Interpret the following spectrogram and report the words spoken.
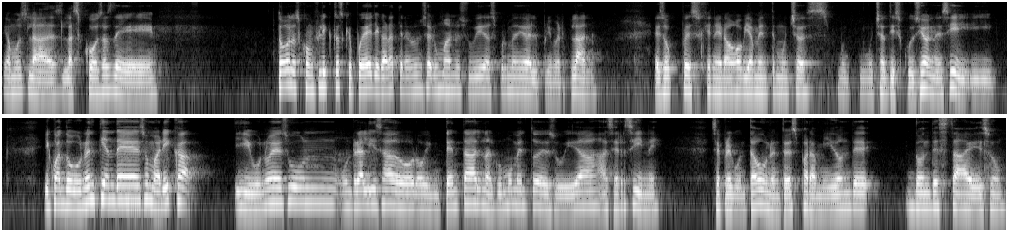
digamos, las, las cosas de todos los conflictos que puede llegar a tener un ser humano en su vida es por medio del primer plano. Eso pues genera obviamente muchas, mu- muchas discusiones, sí, y, y cuando uno entiende eso, marica, y uno es un, un realizador o intenta en algún momento de su vida hacer cine, se pregunta uno, entonces para mí, ¿dónde, dónde está eso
